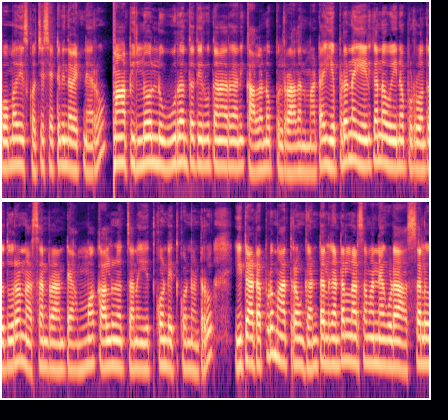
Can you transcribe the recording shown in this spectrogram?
బొమ్మ తీసుకొచ్చి చెట్టు మీద పెట్టినారు. మా పిల్లోళ్ళు ఊరంతా తిరుగుతున్నారు కానీ కాళ్ళ నొప్పులు రాదనమాట ఎప్పుడైనా ఏడికన్నా పోయినప్పుడు అంత దూరం నర్సన్ రా అంటే అమ్మ కాళ్ళు నచ్చాన ఎత్తుకోండి ఎత్తుకోండి అంటారు. ఇటాటప్పుడు మాత్రం గంటలు గంటలు నర్సమన్నా కూడా అస్సలు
